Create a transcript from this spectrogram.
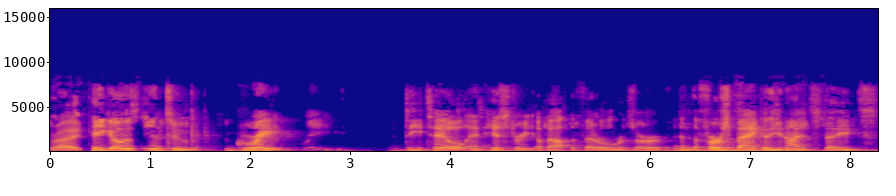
right, He goes into great detail and history about the Federal Reserve and the first bank of the United States.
